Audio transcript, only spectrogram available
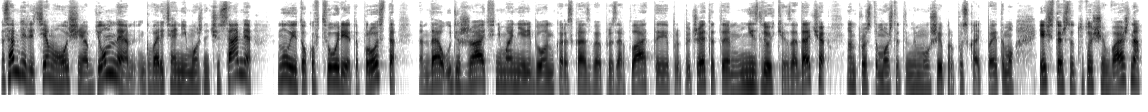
На самом деле тема очень объемная, говорить о ней можно часами, ну и только в теории это просто там, да, удержать внимание ребенка, рассказывая про зарплаты, про бюджет. Это не из легких задача, он просто может это мимо ушей пропускать. Поэтому я считаю, что тут очень важно,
